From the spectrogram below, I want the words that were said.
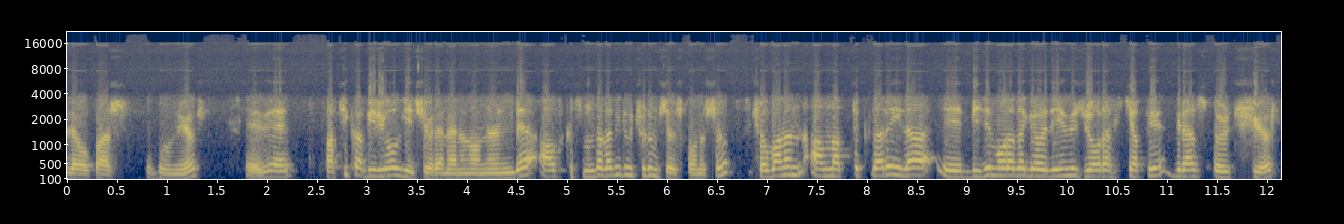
leopar bulunuyor. E, ve patika bir yol geçiyor hemen onun önünde. Alt kısmında da bir uçurum söz konusu. Çobanın anlattıklarıyla e, bizim orada gördüğümüz coğrafik yapı biraz örtüşüyor.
